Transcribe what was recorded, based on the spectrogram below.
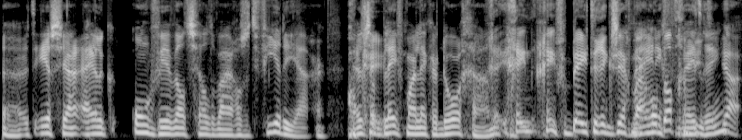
uh, het eerste jaar eigenlijk ongeveer wel hetzelfde waren als het vierde jaar. Okay. Dus dat bleef maar lekker doorgaan. Geen, geen, geen verbetering, zeg maar, Weinig op dat verbetering. gebied.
